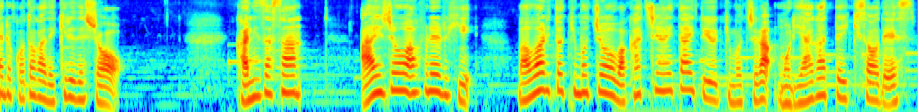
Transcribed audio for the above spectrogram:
えることができるでしょう。蟹座さん、愛情あふれる日、周りと気持ちを分かち合いたいという気持ちが盛り上がっていきそうです。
